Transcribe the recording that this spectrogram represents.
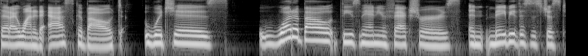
that I wanted to ask about, which is what about these manufacturers? And maybe this is just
